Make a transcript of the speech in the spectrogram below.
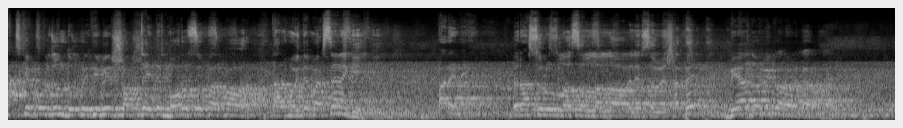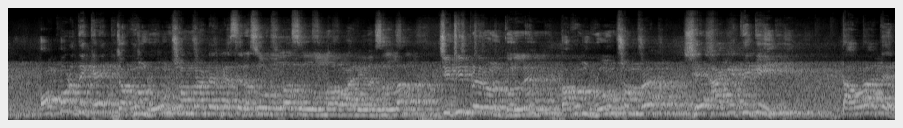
আজকে পর্যন্ত পৃথিবীর সবচাইতে বড় সুপার পাওয়ার তারা হইতে পারছে নাকি? পারে নাই। রাসুল্লাহ সাল্লাহ আলিয়াল্লামের সাথে বেয়াদবি করার কারণে। অপরদিকে যখন রোম সম্রাটের কাছে রসুল্লাহ সাল্লাহ আলী আসাল্লাম চিঠি প্রেরণ করলেন, তখন রোম সম্রাট সে আগে থেকেই তাওরাতের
